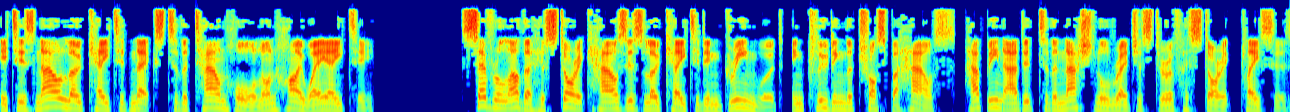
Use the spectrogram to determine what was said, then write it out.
It is now located next to the Town Hall on Highway 80. Several other historic houses located in Greenwood, including the Trosper House, have been added to the National Register of Historic Places.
